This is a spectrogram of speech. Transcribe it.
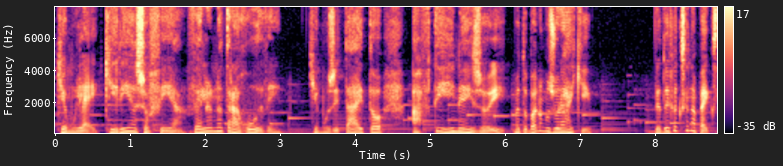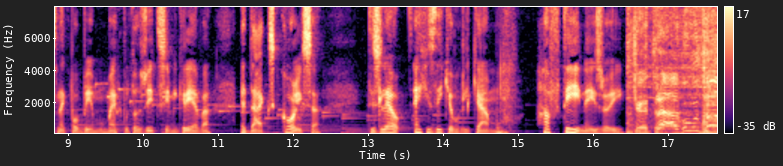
και μου λέει «Κυρία Σοφία, θέλω ένα τραγούδι» και μου ζητάει το «Αυτή είναι η ζωή» με τον Πάνο Μουζουράκη. Δεν το είχα ξαναπέξει στην εκπομπή μου μέχρι που το ζήτησε η μικρή Εύα. Εντάξει, κόλλησα. Της λέω: Έχεις δίκιο, γλυκιά μου. Αυτή είναι η ζωή. Και τραγουδώ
